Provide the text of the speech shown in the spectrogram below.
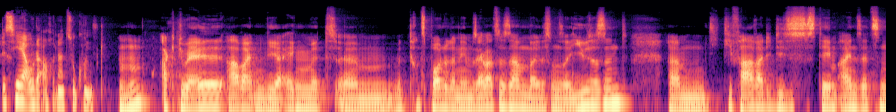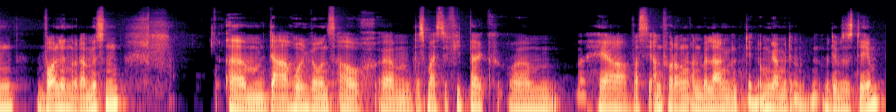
bisher oder auch in der Zukunft? Mhm. Aktuell arbeiten wir eng mit, ähm, mit Transportunternehmen selber zusammen, weil das unsere User sind ähm, die, die, Fahrer, die dieses System einsetzen wollen oder müssen. Ähm, da holen wir uns auch ähm, das meiste Feedback ähm, her, was die Anforderungen anbelangt und den Umgang mit dem, mit dem System.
